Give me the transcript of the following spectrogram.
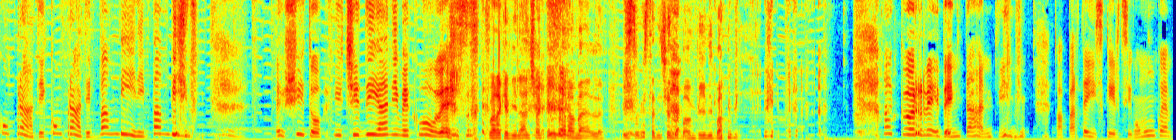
comprate, comprate, bambini, bambini. È uscito il CD anime covers. Guarda che vi lancia anche le caramelle, visto che sta dicendo bambini, bambini. Accorrete in tanti. No, a parte gli scherzi, comunque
